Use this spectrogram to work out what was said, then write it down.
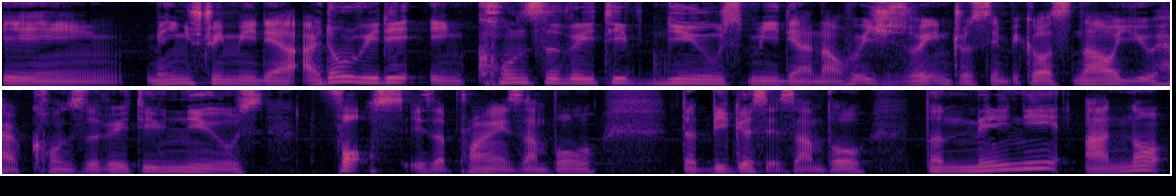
in mainstream media. I don't read it in conservative news media now, which is very interesting because now you have conservative news. Fox is a prime example, the biggest example, but many are not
